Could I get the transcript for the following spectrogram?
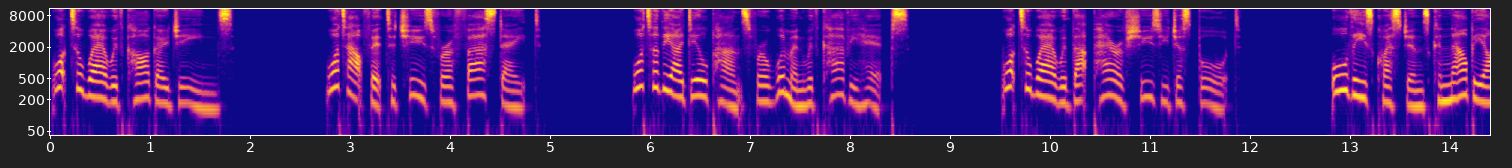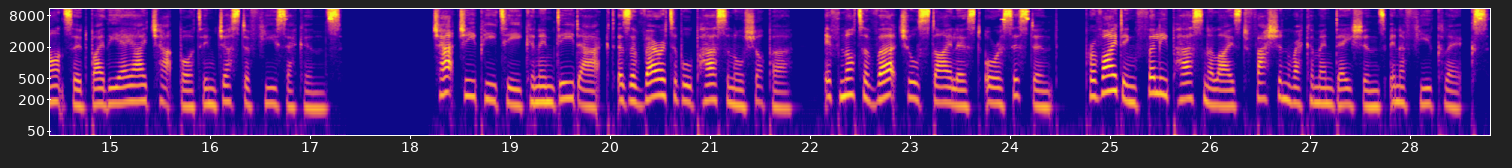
What to wear with cargo jeans? What outfit to choose for a first date? What are the ideal pants for a woman with curvy hips? What to wear with that pair of shoes you just bought? All these questions can now be answered by the AI chatbot in just a few seconds. ChatGPT can indeed act as a veritable personal shopper, if not a virtual stylist or assistant, providing fully personalized fashion recommendations in a few clicks.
